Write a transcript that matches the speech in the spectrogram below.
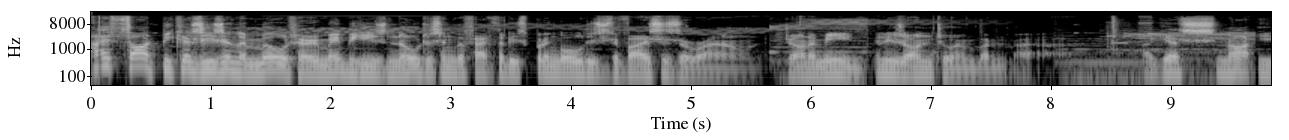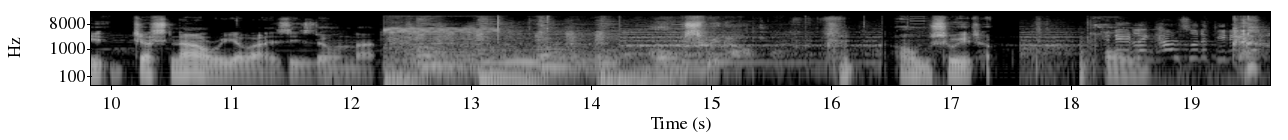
I thought because he's in the military, maybe he's noticing the fact that he's putting all these devices around. Do you know what I mean? And he's onto him, but uh, I guess not. He just now realized he's doing that. Home sweet home. Home sweet home. Noodling cancelled if you need.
